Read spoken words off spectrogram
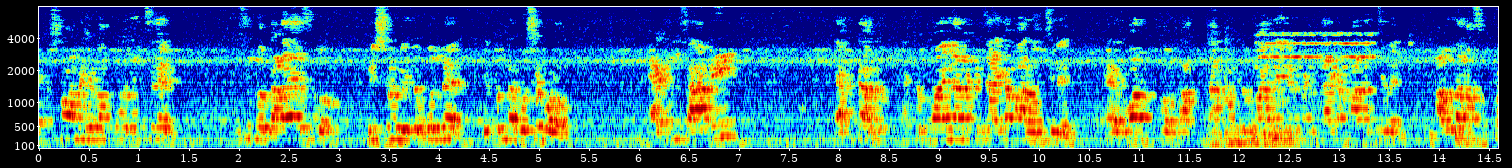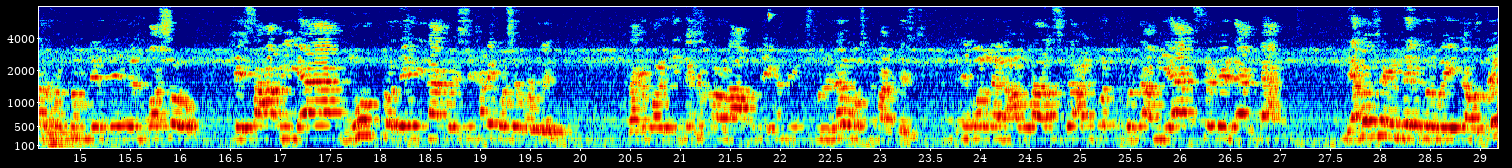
একটা সমাবেশে বক্তব্য দিচ্ছিলেন। কিছু লোক দাঁড়ায় আসলো। বিশ্বনবী তো বললেন যে তোমরা বসে পড়ো। একজন সাহাবি একটা একটা ময়লার একটা জায়গা পার হচ্ছিলেন। একটা আল্লাহ রাসূল বসো। এক মুহূর্ত দেরি না করে সেখানেই বসে পড়লেন। তাকে পরে জিজ্ঞাসা করো আপনি এখান থেকে বসতে পারতেন তিনি বললেন, আল্লাহ করতে আমি এক সেকেন্ড এক এক ন্যানো করব? এটা হতে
